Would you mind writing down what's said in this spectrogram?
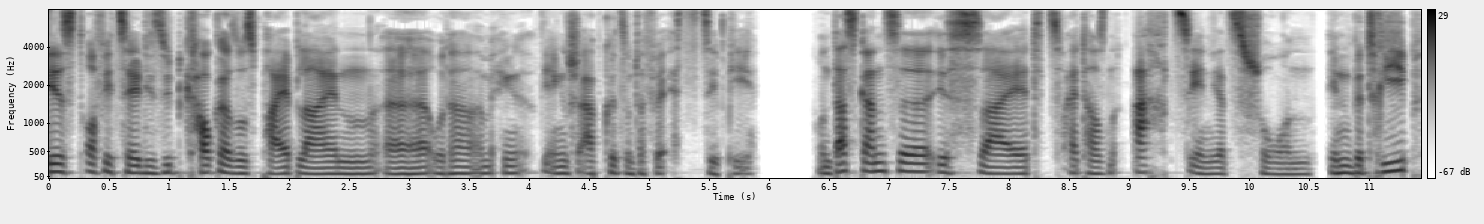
ist offiziell die Südkaukasus-Pipeline äh, oder die englische Abkürzung dafür SCP. Und das Ganze ist seit 2018 jetzt schon in Betrieb.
